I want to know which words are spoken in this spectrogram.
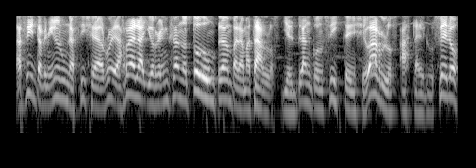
Así terminó en una silla de ruedas rara y organizando todo un plan para matarlos. Y el plan consiste en llevarlos hasta el crucero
